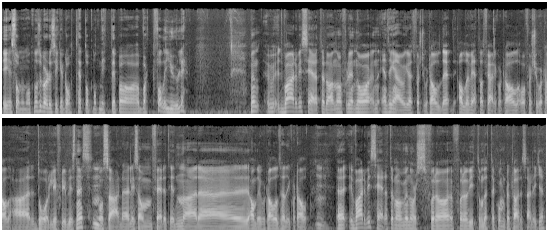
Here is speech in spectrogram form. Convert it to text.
I sommermånedene så bør du sikkert tett opp mot 90, på, i hvert fall i juli. Men øh, hva er det vi ser etter da? Nå, fordi nå, en ting er jo greit første kvartal. Det, alle vet at fjerde kvartal og første kvartal er dårlig flybusiness. Mm. Og så er det liksom ferietiden er eh, andre kvartal og tredje kvartal. Mm. Eh, hva er det vi ser etter nå med Norse for å, for å vite om dette kommer til å klare seg eller ikke?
